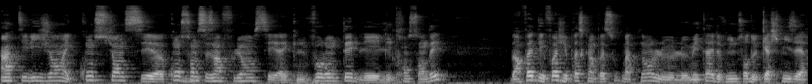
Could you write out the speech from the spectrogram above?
intelligent et conscient de, ses, conscient de ses influences et avec une volonté de les, les transcender, bah, en fait des fois j'ai presque l'impression que maintenant le, le méta est devenu une sorte de cache-misère.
